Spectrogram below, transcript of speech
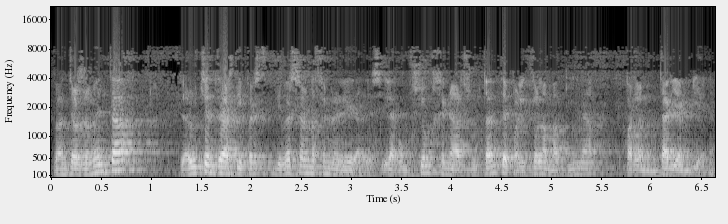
Durante los 90, la lucha entre las divers- diversas nacionalidades y la confusión general resultante paralizó la máquina parlamentaria en Viena,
